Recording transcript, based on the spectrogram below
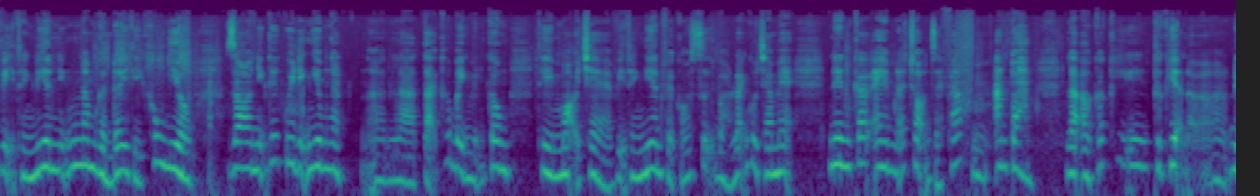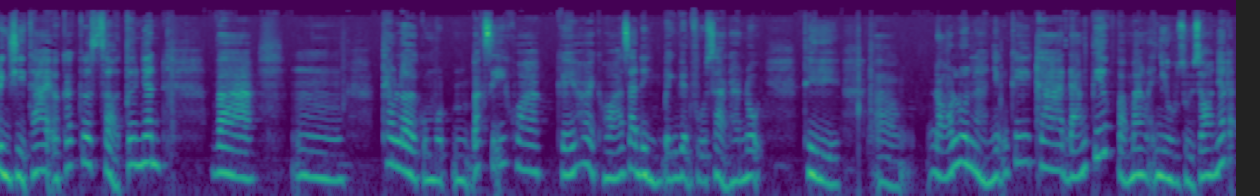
vị thành niên những năm gần đây thì không nhiều do những cái quy định nghiêm ngặt à, là tại các bệnh viện công thì mọi trẻ vị thành niên phải có sự bảo lãnh của cha mẹ nên các em đã chọn giải pháp an toàn là ở các cái, thực hiện à, đình chỉ thai ở các cơ sở tư nhân và um, theo lời của một bác sĩ khoa kế hoạch hóa gia đình bệnh viện phụ sản Hà Nội thì uh, đó luôn là những cái ca đáng tiếc và mang lại nhiều rủi ro nhất ạ.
